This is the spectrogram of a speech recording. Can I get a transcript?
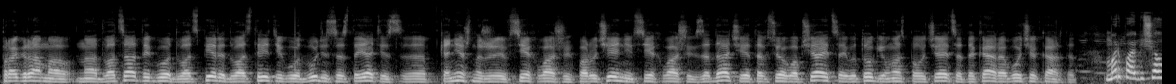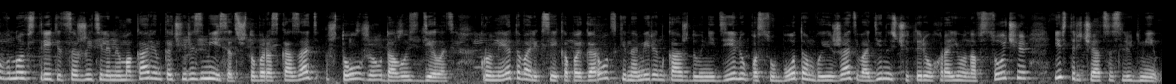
Программа на 2020 год, 2021, 2023 год будет состоять из, э, конечно же, всех ваших поручений, всех ваших задач. И это все обобщается, и в итоге у нас получается такая рабочая карта. Мэр пообещал вновь встретиться с жителями Макаренко через месяц, чтобы рассказать, что уже удалось сделать. Кроме этого, Алексей Капайгородский намерен каждую неделю по субботам выезжать в один из четырех районов Сочи и встречаться с людьми.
